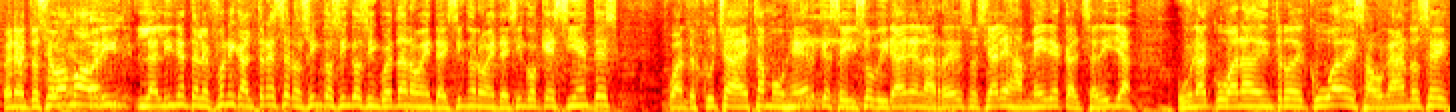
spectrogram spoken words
Bueno, entonces vamos a abrir la línea telefónica al 305-550-9595. ¿Qué sientes cuando escuchas a esta mujer que se hizo viral en las redes sociales a media calzadilla, una cubana dentro de Cuba desahogándose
